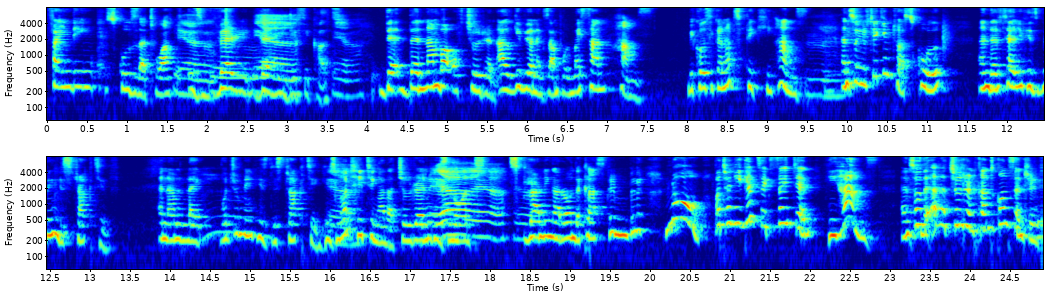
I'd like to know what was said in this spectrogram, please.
finding schools that work Yeah. is very Yeah. very difficult Yeah. the the number of children i'll give you an example my son hums because he cannot speak he hums Mm. and so you take him to a school and they'll tell you he's being destructive. And i'm like what do you mean he's distracting he's Yeah. not hitting other children. He's Yeah, not yeah, running around the class screaming. No but when he gets excited he hums. And so the other children can't concentrate.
